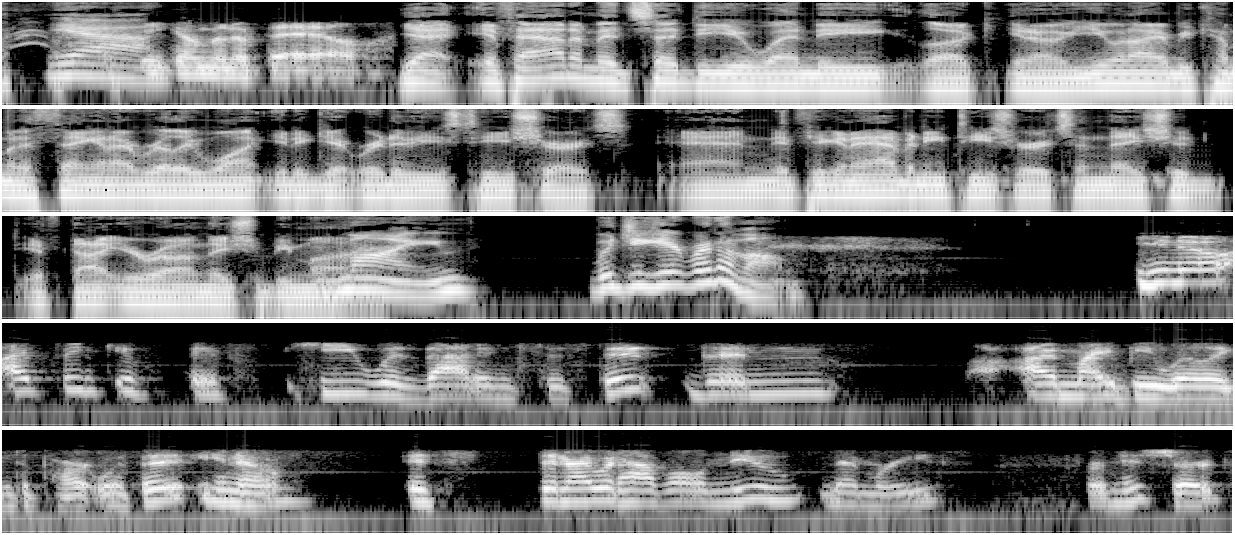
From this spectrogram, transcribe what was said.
Yeah. I think I'm gonna bail. Yeah, if Adam had said to you, Wendy, look, you know, you and I are becoming a thing, and I really want you to get rid of these T-shirts, and if you're going to have any T-shirts, and they should, if not your own, they should be mine. Mine. Would you get rid of them? You know, I think if if he was that insistent, then I might be willing to part with it. You know, it's then I would have all new memories from his shirts.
